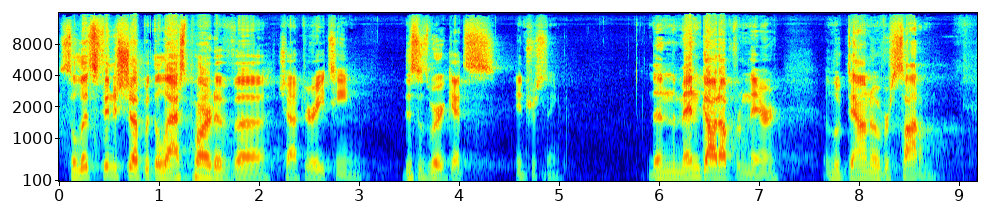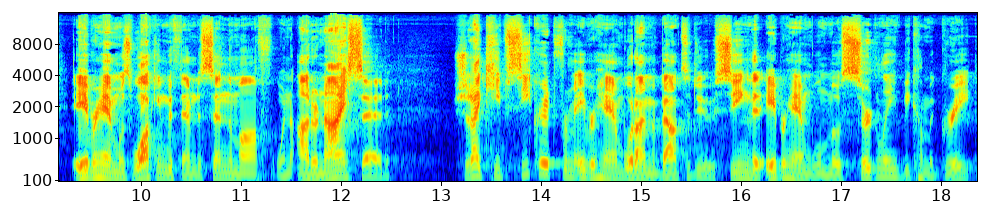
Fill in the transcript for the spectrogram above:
So let's finish up with the last part of uh, chapter 18. This is where it gets interesting. Then the men got up from there and looked down over Sodom. Abraham was walking with them to send them off when Adonai said, Should I keep secret from Abraham what I'm about to do, seeing that Abraham will most certainly become a great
